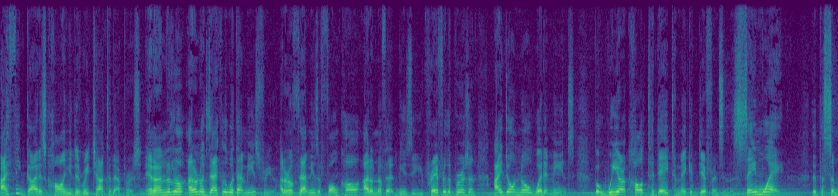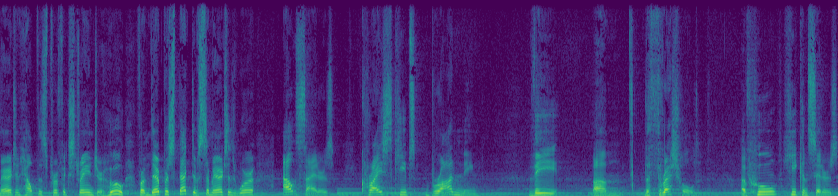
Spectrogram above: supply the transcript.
I think God is calling you to reach out to that person. And I don't, know, I don't know exactly what that means for you. I don't know if that means a phone call. I don't know if that means that you pray for the person. I don't know what it means. But we are called today to make a difference in the same way that the Samaritan helped this perfect stranger, who, from their perspective, Samaritans were outsiders. Christ keeps broadening the, um, the threshold of who he considers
